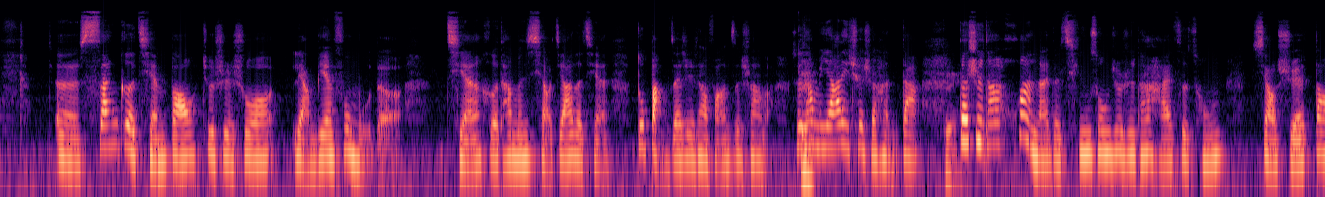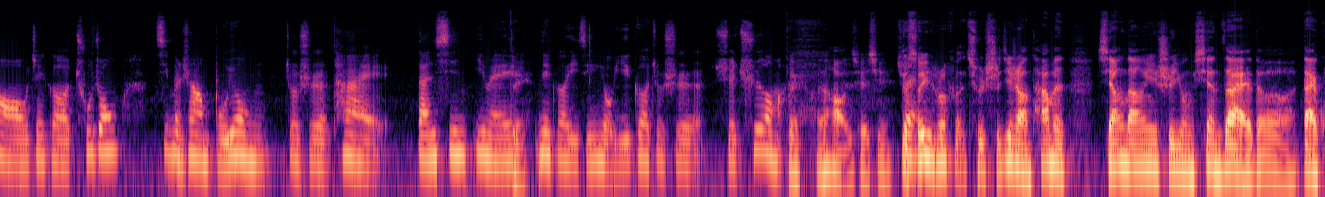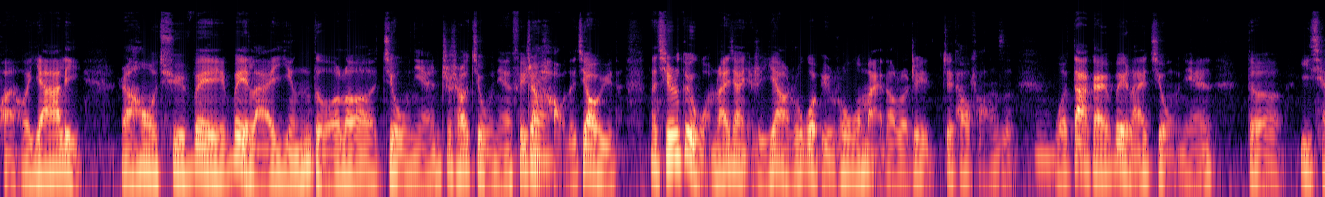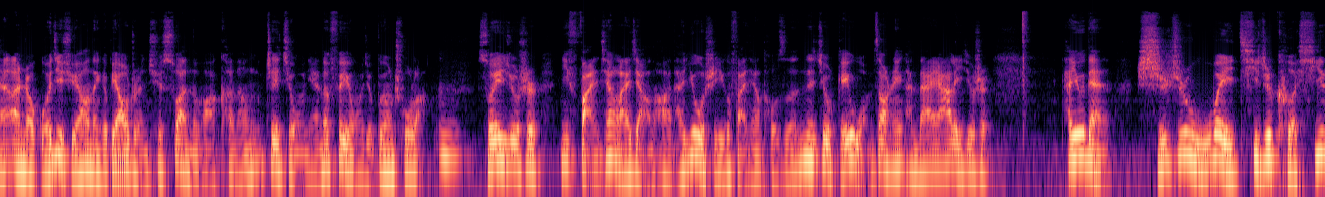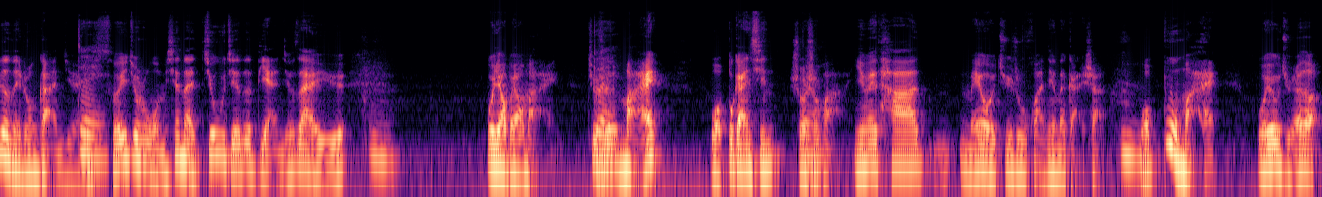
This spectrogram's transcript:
呃，三个钱包就是说两边父母的。钱和他们小家的钱都绑在这套房子上了，所以他们压力确实很大。对但是他换来的轻松就是他孩子从小学到这个初中，基本上不用就是太担心，因为那个已经有一个就是学区了嘛。对，很好的学区。就所以说，就实际上他们相当于是用现在的贷款和压力，然后去为未来赢得了九年，至少九年非常好的教育的。那其实对我们来讲也是一样。如果比如说我买到了这这套房子，嗯我大概未来九年的以前按照国际学校那个标准去算的话，可能这九年的费用我就不用出了。嗯，所以就是你反向来讲的话，它又是一个反向投资，那就给我们造成一个很大压力，就是它有点食之无味，弃之可惜的那种感觉。对所以就是我们现在纠结的点就在于嗯，我要不要买，就是买。我不甘心，说实话，因为它没有居住环境的改善。嗯，我不买，我又觉得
